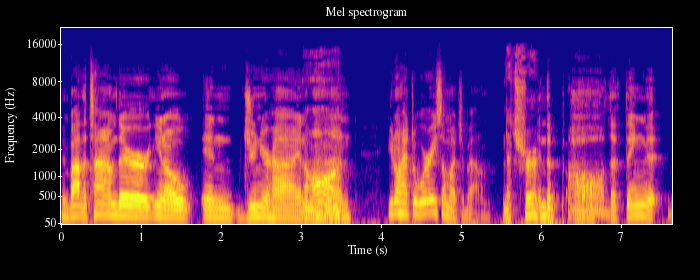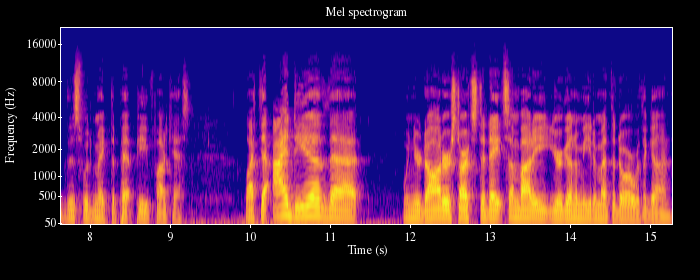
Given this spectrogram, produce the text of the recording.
and by the time they're you know in junior high and on, you don't have to worry so much about them. that's true. And the oh, the thing that this would make the pet peeve podcast, like the idea that when your daughter starts to date somebody, you're going to meet them at the door with a gun.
